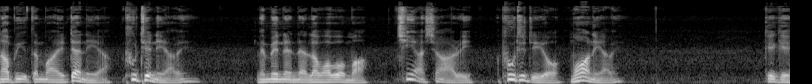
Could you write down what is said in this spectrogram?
နောက်ပြီးအတမရီတက်နေရဖုထစ်နေရပဲမမင်းနဲ့နဲ့လက်ဝါးပေါ်မှာချစ်ရရှာရတွေအဖုထစ်တွေရောမော့နေရပဲကဲကဲ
